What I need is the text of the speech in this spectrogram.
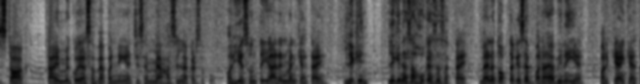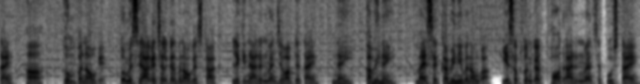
स्टार्क टाइम में कोई ऐसा वेपन नहीं है जिसे मैं हासिल न कर सकूँ। पर यह सुनते ही आयरन मैन कहता है, लेकिन लेकिन ऐसा हो कैसे सकता है? मैंने तो अब तक इसे बनाया भी नहीं है। पर कैंग कहता है हाँ तुम बनाओगे। तुम इसे आगे चलकर बनाओगे स्टार्क लेकिन आयरन मैन जवाब देता है, नहीं, कभी नहीं। मैं इसे कभी नहीं बनाऊँगा। ये सब सुनकर थॉर आयरन मैन से पूछता है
